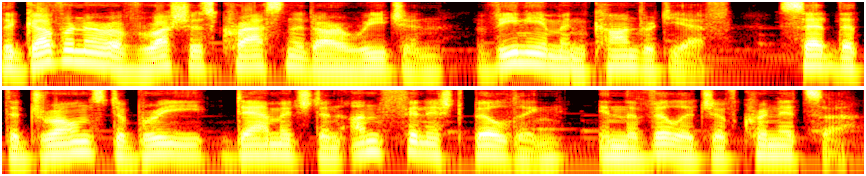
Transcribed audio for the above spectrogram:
The governor of Russia's Krasnodar region, Veniamin Kondratyev, said that the drone's debris damaged an unfinished building in the village of Krinitsa.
